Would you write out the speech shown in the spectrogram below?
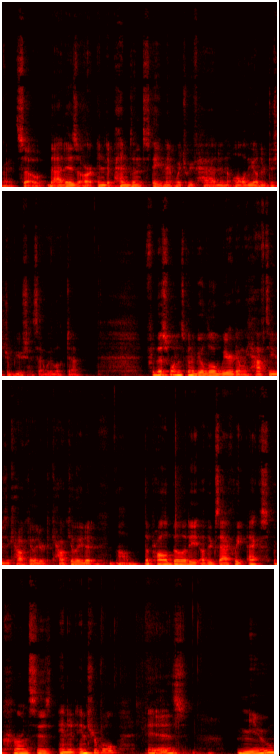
right? So that is our independent statement, which we've had in all the other distributions that we looked at. For this one, it's going to be a little weird and we have to use a calculator to calculate it. Um, the probability of exactly x occurrences in an interval is mu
